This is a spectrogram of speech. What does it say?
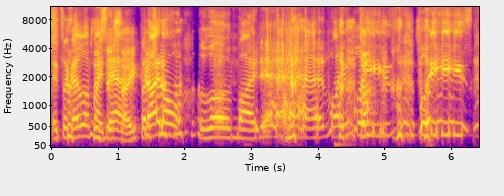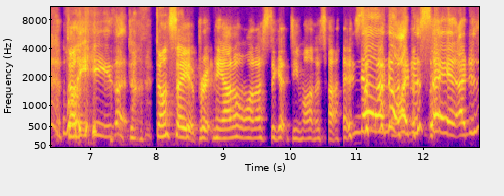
It's like I love my dad, psych. but I don't love my dad. Like, please, please, please. Don't, don't, say it, Brittany. I don't want us to get demonetized. No, no, I'm just saying. I'm just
